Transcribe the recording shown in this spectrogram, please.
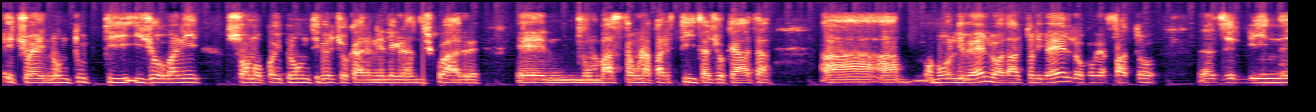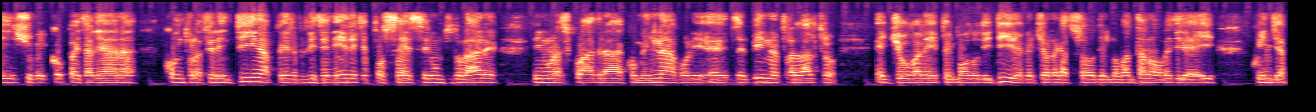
e cioè non tutti i giovani sono poi pronti per giocare nelle grandi squadre. Eh, non basta una partita giocata a, a, buon livello, ad alto livello, come ha fatto eh, Zerbin in Supercoppa italiana contro la Fiorentina per ritenere che possa essere un titolare in una squadra come il Napoli. Eh, Zerbin, fra l'altro, è giovane per modo di dire perché è un ragazzo del 99 direi, quindi ha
